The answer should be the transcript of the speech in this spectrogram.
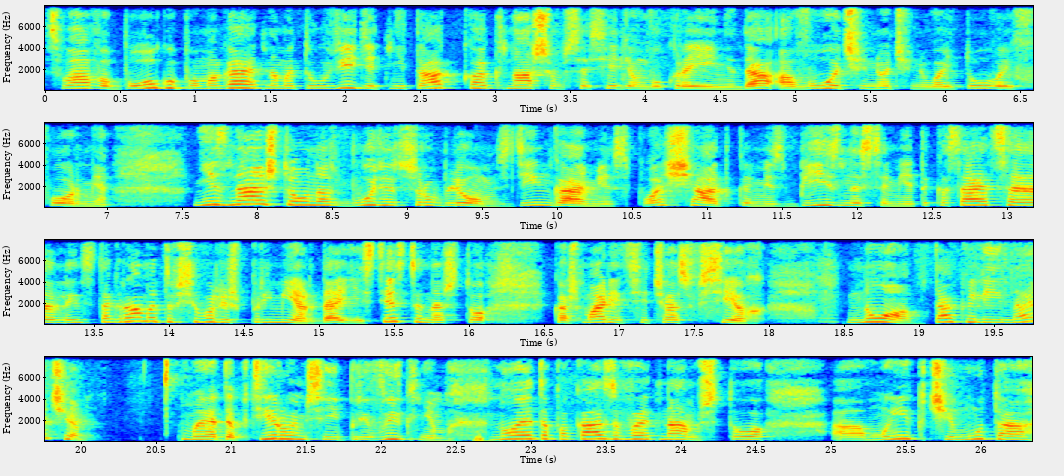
слава богу помогает нам это увидеть не так как нашим соседям в украине да а в очень очень лайтовой форме не знаю что у нас будет с рублем с деньгами с площадками с бизнесами. Это касается инстаграм это всего лишь пример да. Естественно что кошмарит сейчас всех. Но так или иначе мы адаптируемся и привыкнем. Но это показывает нам что а, мы к чему-то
